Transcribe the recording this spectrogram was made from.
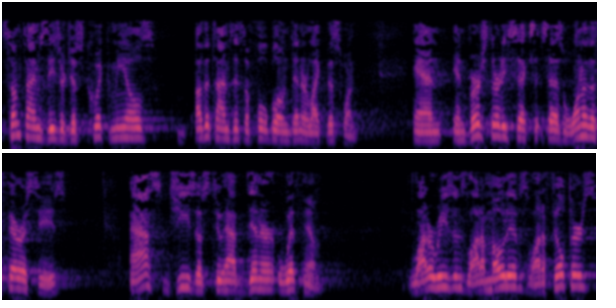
sometimes these are just quick meals. Other times it's a full-blown dinner like this one. And in verse 36 it says, one of the Pharisees asked Jesus to have dinner with him. A lot of reasons, a lot of motives, a lot of filters.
